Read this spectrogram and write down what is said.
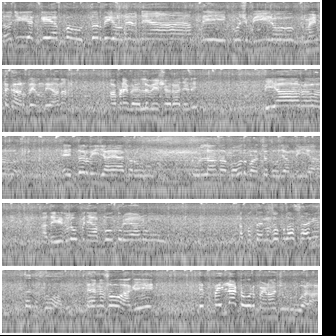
ਲਓ ਜੀ ਅੱਗੇ ਆਪਾਂ ਉੱਧਰ ਦੀ ਆਉਨੇ ਹੁੰਦੇ ਆ ਤੇ ਕੁਝ ਵੀਰ ਕਮੈਂਟ ਕਰਦੇ ਹੁੰਦੇ ਆ ਹਨਾ? ਆਪਣੇ ਵੈਲ ਵਿਸ਼ਰ ਆ ਜਿਹੜੇ। ਵੀ ਯਾਰ ਇੱਧਰ ਦੀ ਜਾਇਆ ਕਰੋ। ਟੋਲਾਂ ਦਾ ਬਹੁਤ ਬਚਤ ਹੋ ਜਾਂਦੀ ਆ। ਆ ਦੇਖ ਲਓ ਪੰਜਾਬੋਂ ਤੁਰਿਆ ਨੂੰ ਆਪਾਂ 300 ਪਲੱਸ ਆ ਗਏ ਜੀ। 300 ਆ ਗਏ। 300 ਆ ਗਏ। ਤੇ ਪਹਿਲਾ ਟੋਲ ਪੈਣਾ ਚੂਰੂ ਵਾਲਾ।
